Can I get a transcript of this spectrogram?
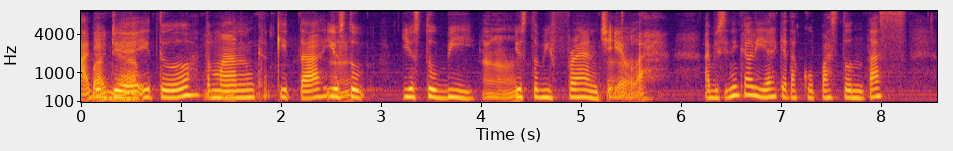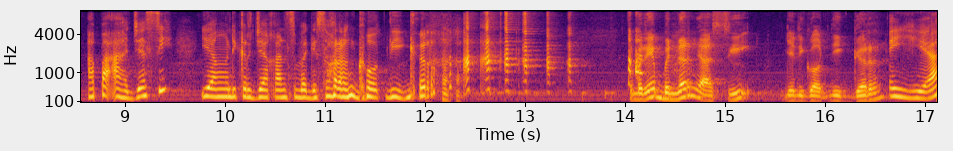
Ada deh itu teman k- kita used to used to be Heeh. used to be French lah. Abis ini kali ya kita kupas tuntas apa aja sih yang dikerjakan sebagai seorang gold digger. Sebenarnya bener gak sih jadi gold digger? iya,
